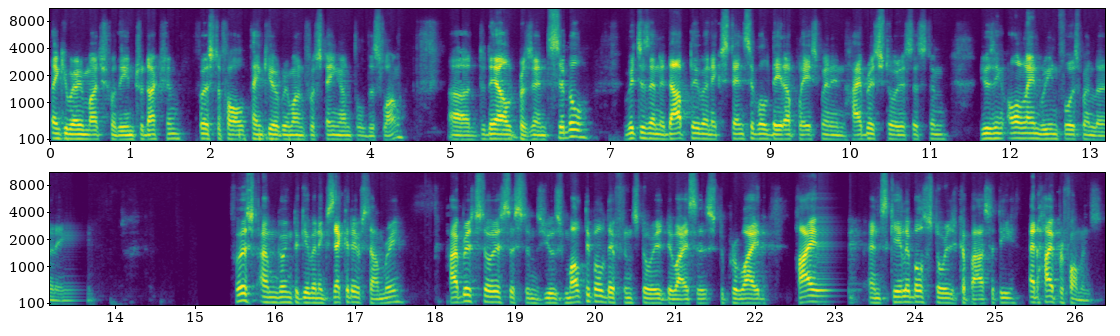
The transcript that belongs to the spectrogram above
Thank you very much for the introduction. First of all, thank you everyone for staying until this long. Uh, today I'll present Sibyl, which is an adaptive and extensible data placement in hybrid storage system using online reinforcement learning. First, I'm going to give an executive summary. Hybrid storage systems use multiple different storage devices to provide high and scalable storage capacity at high performance.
